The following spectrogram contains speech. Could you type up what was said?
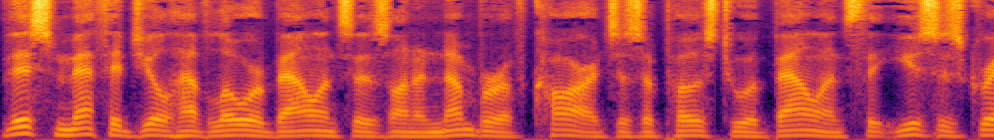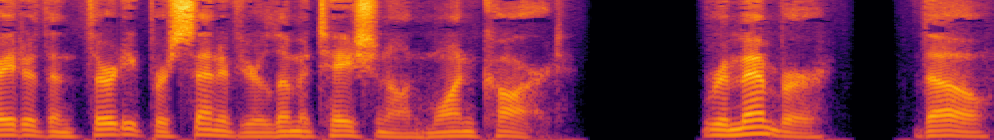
This method you'll have lower balances on a number of cards as opposed to a balance that uses greater than 30% of your limitation on one card. Remember, though,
